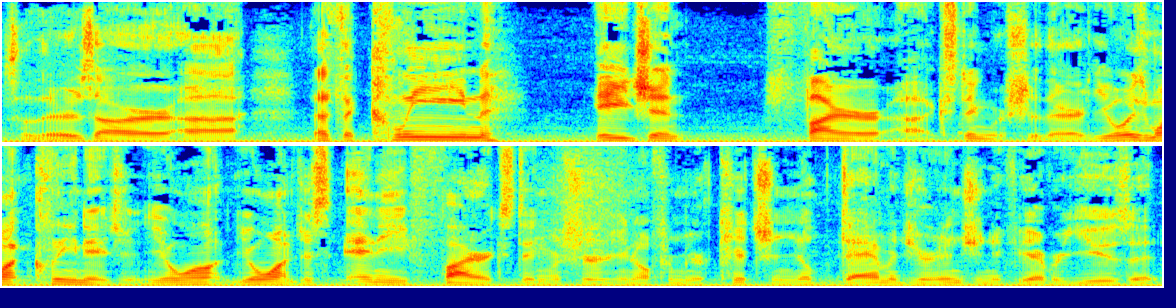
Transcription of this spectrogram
So there's our, uh, that's a clean agent fire uh, extinguisher there. You always want clean agent. You want you want just any fire extinguisher, you know, from your kitchen. You'll damage your engine if you ever use it.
